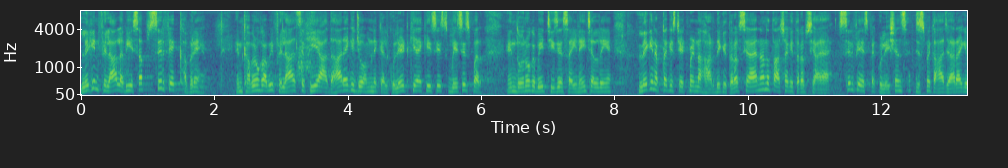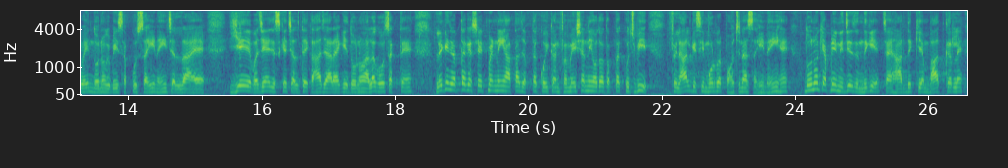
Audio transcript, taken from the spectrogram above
लेकिन फ़िलहाल अभी ये सब सिर्फ़ एक खबरें हैं। इन खबरों का अभी फ़िलहाल सिर्फ़ ये आधार है कि जो हमने कैलकुलेट किया है कि इस बेसिस पर इन दोनों के बीच चीज़ें सही नहीं चल रही हैं। लेकिन अब तक स्टेटमेंट ना हार्दिक की तरफ़ से आया, ना नताशा की तरफ़ से आया है। सिर्फ़ ये स्पेकुलेशन है, जिसमें कहा जा रहा है कि भाई इन दोनों के बीच सब कुछ सही नहीं चल रहा है। ये वजह है जिसके चलते कहा जा रहा है कि दोनों अलग हो सकते हैं। लेकिन जब तक स्टेटमेंट नहीं आता, जब तक कोई कन्फर्मेशन नहीं होता, तब तक कुछ भी फ़िलहाल किसी मोड़ पर पहुँचना सही नहीं है। दोनों की अपनी निजी ज़िंदगी है, चाहे हार्दिक की हम बात कर लें।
